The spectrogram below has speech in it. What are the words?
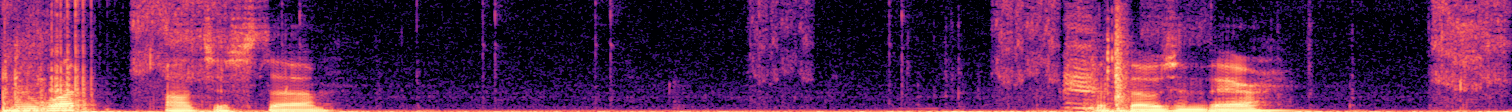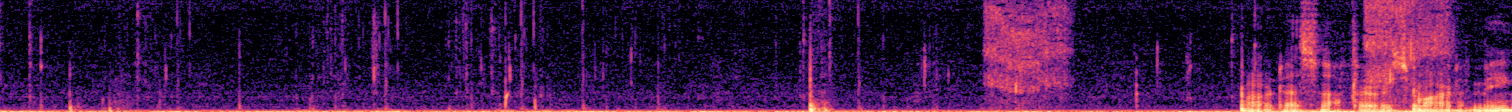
You know what? I'll just um, put those in there. Oh, that's not very smart of me.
